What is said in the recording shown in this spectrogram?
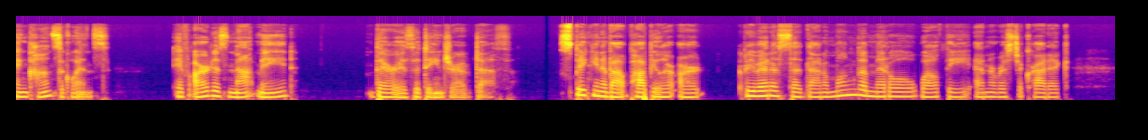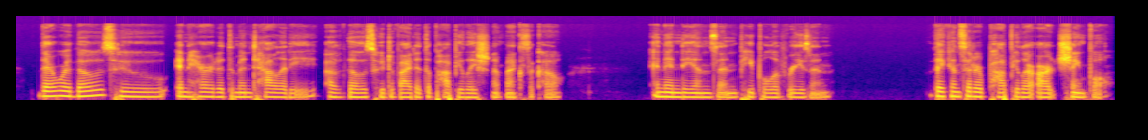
In consequence, if art is not made, there is a danger of death. Speaking about popular art, Rivera said that among the middle, wealthy, and aristocratic, there were those who inherited the mentality of those who divided the population of Mexico, and Indians and people of reason. They considered popular art shameful.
